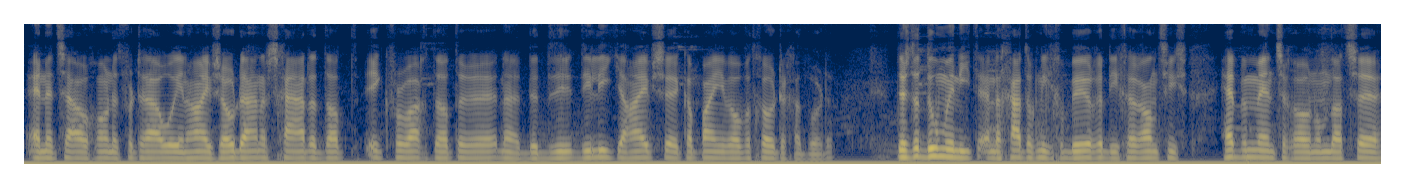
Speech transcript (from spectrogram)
En het zou gewoon het vertrouwen in Hive zodanig schaden dat ik verwacht dat er nou, de, de Delete Hives campagne wel wat groter gaat worden. Dus dat doen we niet en dat gaat ook niet gebeuren. Die garanties hebben mensen gewoon omdat ze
